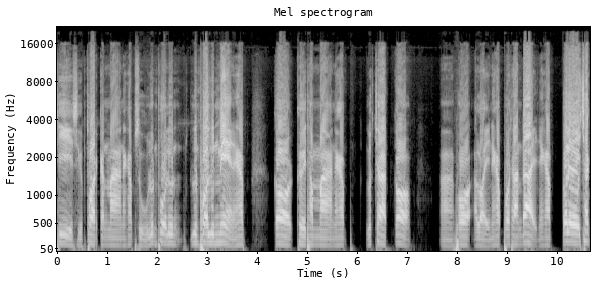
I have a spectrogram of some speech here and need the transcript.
ที่สืบทอดกันมานะครับ สู่รุ่นพ่อรุ่นรุ่นพ่อรุ่นแม่นะครับ ก็เคยทำมานะครับ รสชาติก็พออร่อยนะครับ พอทานได้นะครับ ก็เลยชัก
